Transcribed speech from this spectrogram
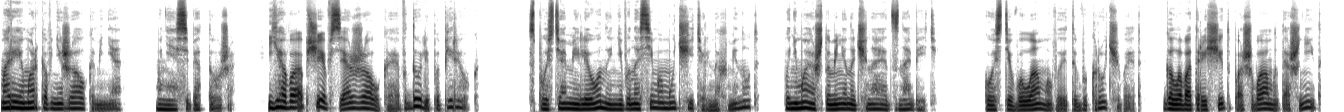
Мария Марковне жалко меня, мне себя тоже. Я вообще вся жалкая, вдоль и поперёк. Спустя миллионы невыносимо мучительных минут понимаю, что меня начинает знобить. Кости выламывает и выкручивает, голова трещит по швам и тошнит,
